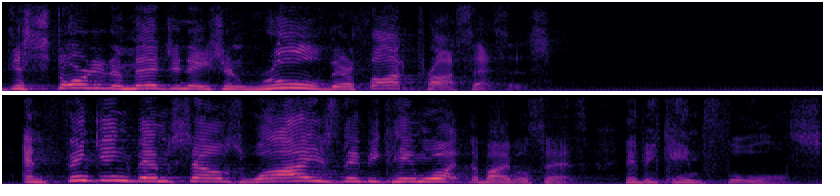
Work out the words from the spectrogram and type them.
distorted imagination ruled their thought processes. And thinking themselves wise, they became what, the Bible says? They became fools.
